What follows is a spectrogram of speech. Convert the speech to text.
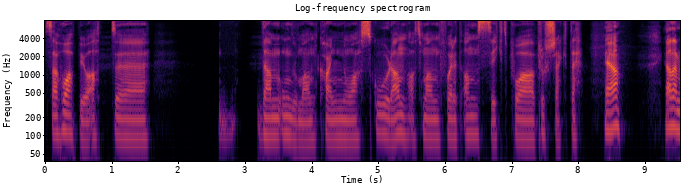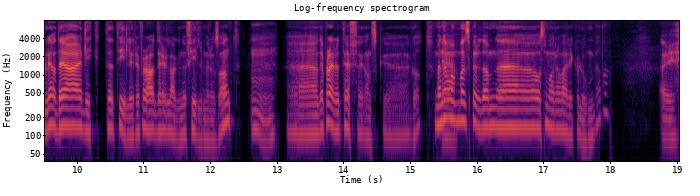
Så jeg håper jo at uh, de ungdommene kan nå skolene, at man får et ansikt på prosjektet. Ja, ja nemlig. Og det har jeg likt tidligere, for da har dere lager noen filmer og sånt. Mm. Uh, det pleier å treffe ganske godt. Men jeg må bare spørre deg om åssen var det å være i Colombia, da? Oi.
